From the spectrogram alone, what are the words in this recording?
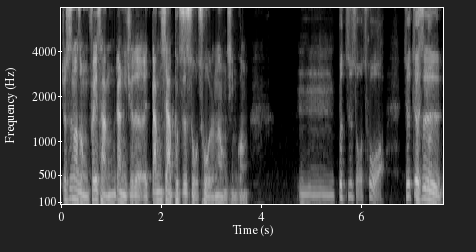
就是那种非常让你觉得、呃、当下不知所措的那种情况？嗯，不知所措，就就是。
